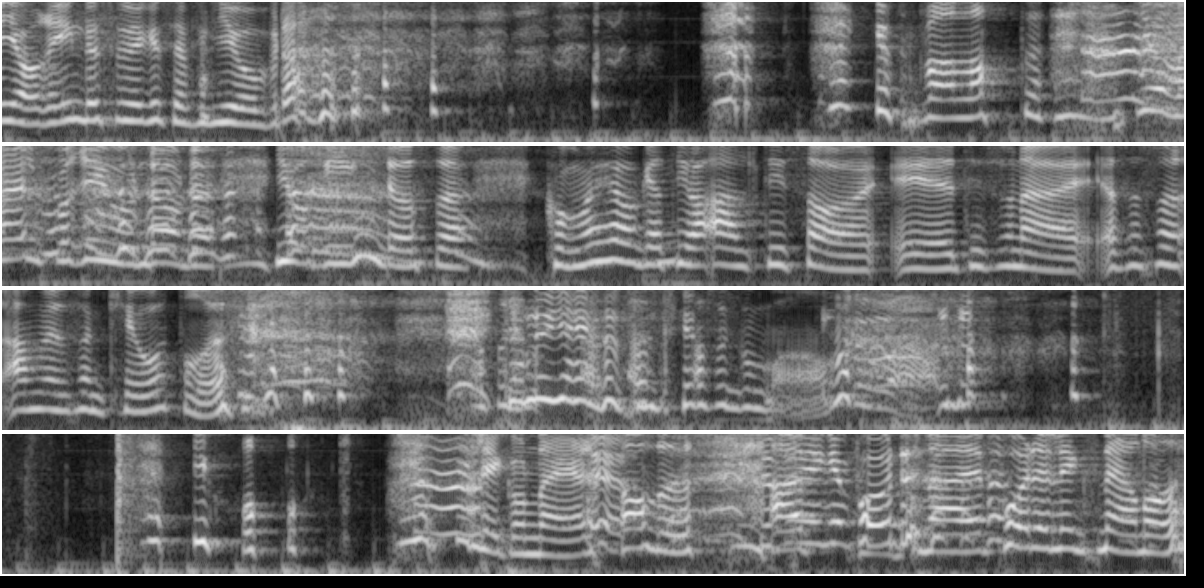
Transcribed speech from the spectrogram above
jag ringde så mycket så jag fick jobb där. Jag pallar inte. Jag var helt beroende av det. Jag ringde och så kommer jag ihåg att jag alltid sa eh, till här, alltså sån, använde sån kåtröst. Och så, Kan du ge oss en alltså, till? alltså gumman. Jag vi lägger ner här nu. Det blir ingen podd. Nej, podden läggs ner nu.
